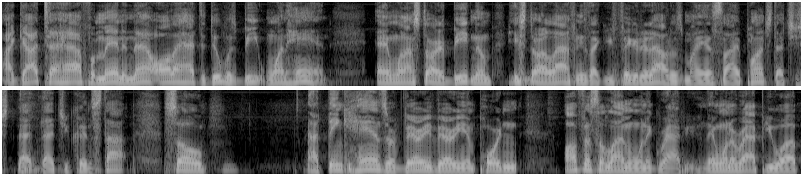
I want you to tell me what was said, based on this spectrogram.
I got to half a man, and now all I had to do was beat one hand. And when I started beating him, he started laughing. He's like, "You figured it out. It was my inside punch that you that that you couldn't stop." So, I think hands are very very important. offensive linemen want to grab you. They want to wrap you up.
